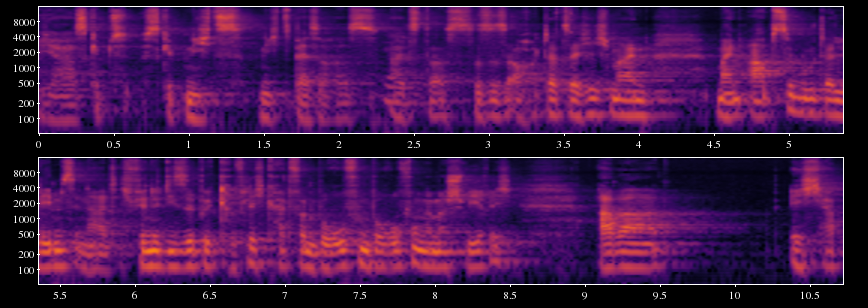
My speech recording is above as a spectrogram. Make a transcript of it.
Ja, es gibt, es gibt nichts, nichts Besseres ja. als das. Das ist auch tatsächlich mein, mein absoluter Lebensinhalt. Ich finde diese Begrifflichkeit von Beruf und Berufung immer schwierig, aber ich habe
